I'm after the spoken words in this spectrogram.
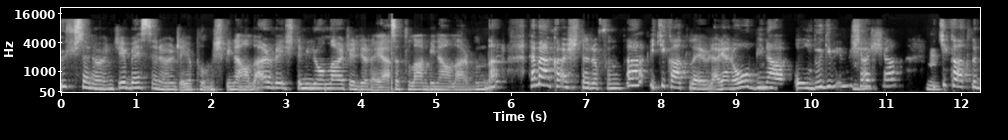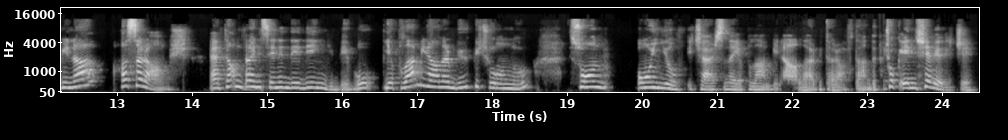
3 sene önce 5 sene önce yapılmış binalar ve işte milyonlarca liraya satılan binalar bunlar. Hemen karşı tarafında iki katlı evler yani o bina olduğu gibi inmiş aşağı. iki katlı bina hasar almış. Yani tam da hani senin dediğin gibi bu yapılan binaların büyük bir çoğunluğu son 10 yıl içerisinde yapılan binalar bir taraftan da. Çok endişe verici.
